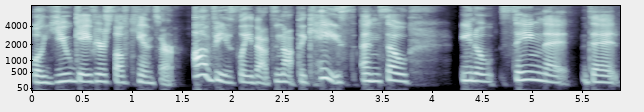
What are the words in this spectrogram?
well you gave yourself cancer. Obviously that's not the case and so you know saying that that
